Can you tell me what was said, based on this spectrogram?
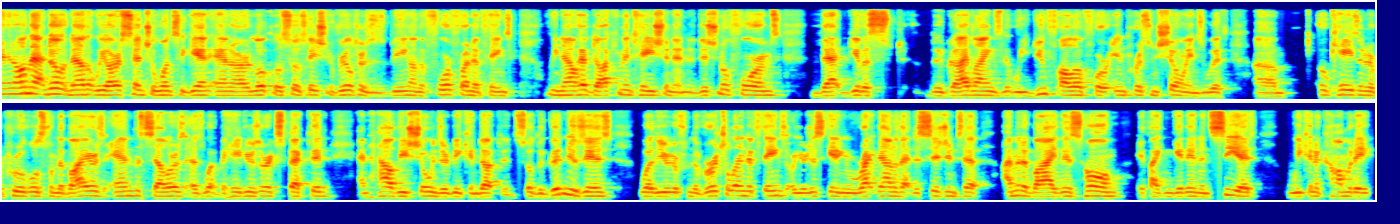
And on that note, now that we are essential once again, and our local association of realtors is being on the forefront of things, we now have documentation and additional forms that give us the guidelines that we do follow for in-person showings with um, okays and approvals from the buyers and the sellers as what behaviors are expected and how these showings are being conducted. So the good news is whether you're from the virtual end of things or you're just getting right down to that decision to I'm going to buy this home if I can get in and see it, we can accommodate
